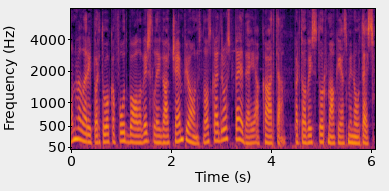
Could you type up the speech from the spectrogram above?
un vēl arī par to, ka futbola virslīgā čempionus noskaidros pēdējā kārtā. Par to visu turpmākajās minūtēs.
